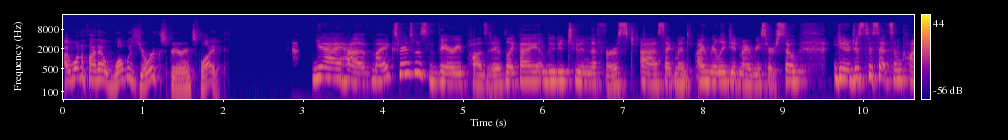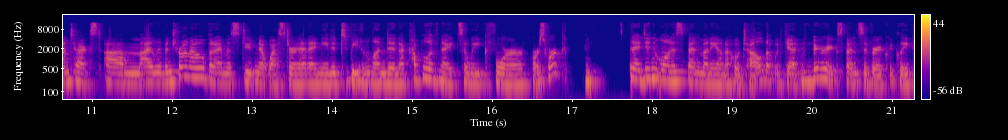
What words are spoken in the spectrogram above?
I want to find out what was your experience like? Yeah, I have. My experience was very positive. Like I alluded to in the first uh, segment, I really did my research. So, you know, just to set some context, um, I live in Toronto, but I'm a student at Western and I needed to be in London a couple of nights a week for coursework. And I didn't want to spend money on a hotel that would get very expensive very quickly.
